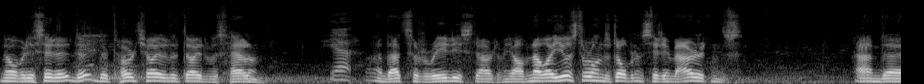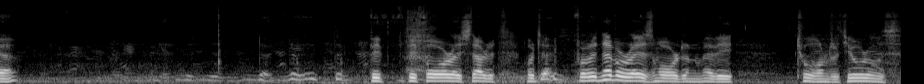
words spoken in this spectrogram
No, but you see, the, the, the third child that died was Helen. Yeah, and that's what really started me off. Now I used to run the Dublin City Marathons, and uh, before I started, but uh, but I never raised more than maybe two hundred euros.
